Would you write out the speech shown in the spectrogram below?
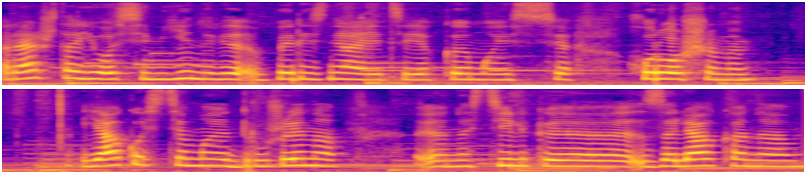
решта його сім'ї не вирізняється якимись хорошими якостями. Дружина е, настільки залякана,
